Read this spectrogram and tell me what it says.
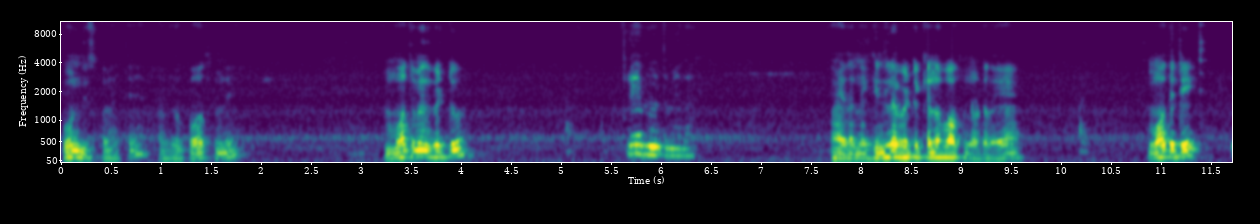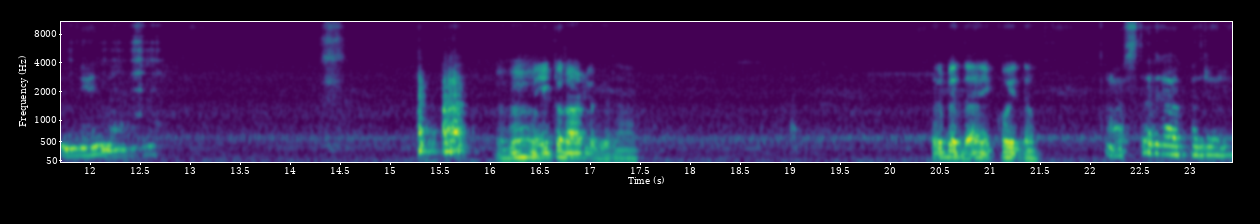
స్పూన్ తీసుకురాతే అవి పోతుంది. మూత మీద పెట్టు. ఏ మూత మీద? ఏదన్నా గిన్నెలో పెట్టి కింద పోకుండా ఉంటుంది. మూతటి ఎయిట్ రావట్లేదు కదా. సరిపోద్దా ఎక్కువ అయిద్దాం వస్తుంది కాక పది రోజులు.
